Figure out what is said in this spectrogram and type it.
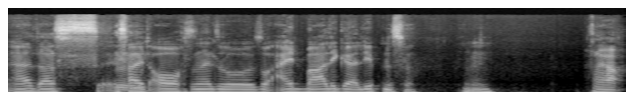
Ja, das ist mhm. halt auch, sind halt so, so einmalige Erlebnisse. Mhm. Ja.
